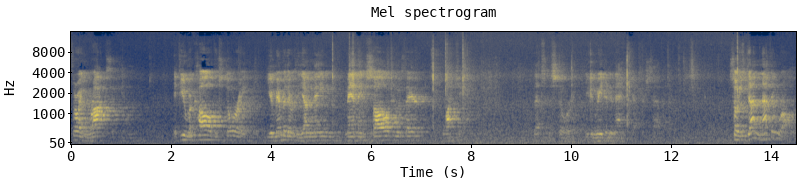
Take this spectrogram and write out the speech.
throwing rocks at him. If you recall the story, you remember there was a young name, man named Saul who was there watching. That's the story. You can read it in Acts chapter 7. So he's done nothing wrong.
